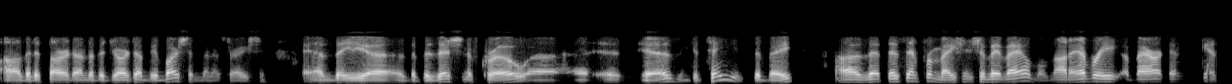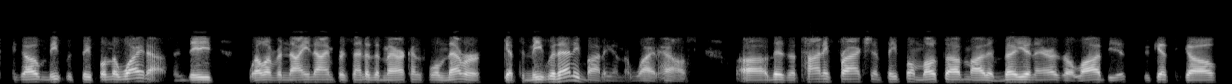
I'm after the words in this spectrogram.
uh, that it started under the George W. Bush administration. And the uh, the position of CREW uh, is and continues to be uh, that this information should be available. Not every American gets to go meet with people in the White House. Indeed, well over 99% of the Americans will never get to meet with anybody in the White House. Uh, there's a tiny fraction of people, most of them are either billionaires or lobbyists, who get to go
